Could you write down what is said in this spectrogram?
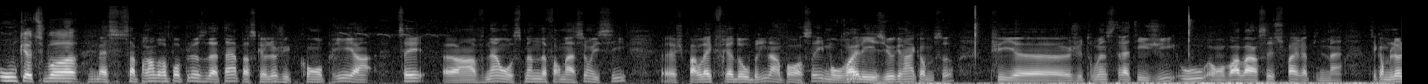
où que tu vas. Mais ça ne prendra pas plus de temps parce que là, j'ai compris, en, euh, en venant aux semaines de formation ici, euh, je parlais avec Fred Aubry l'an passé, il m'a ouvert les yeux grands comme ça. Puis euh, j'ai trouvé une stratégie où on va avancer super rapidement. C'est comme là,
